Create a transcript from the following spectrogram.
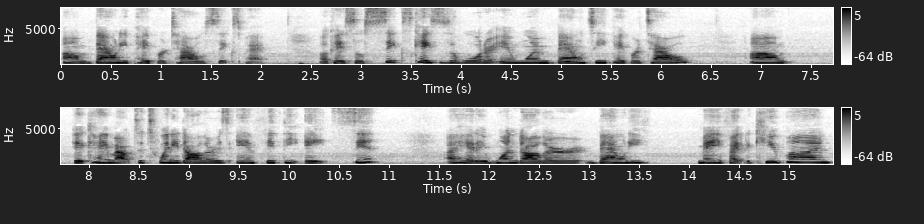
um, Bounty paper towel six pack. Okay, so six cases of water and one Bounty paper towel. Um, it came out to $20.58. I had a $1 Bounty manufactured coupon.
